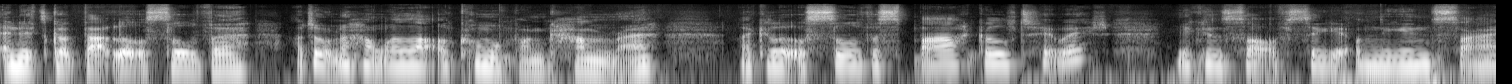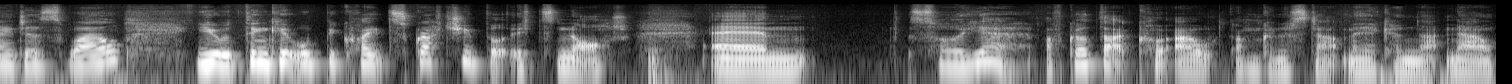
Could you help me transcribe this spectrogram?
and it's got that little silver I don't know how well that'll come up on camera like a little silver sparkle to it. You can sort of see it on the inside as well. You would think it would be quite scratchy but it's not. Um so yeah I've got that cut out. I'm going to start making that now.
